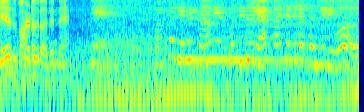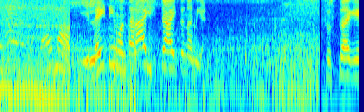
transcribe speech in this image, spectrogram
ಚೇಸ್ ಮಾಡಿದ್ರು ಅದನ್ನೇ. ಈ ಲೈಟಿಂಗ್ ಒಂಥರ ಇಷ್ಟ ಆಯ್ತು ನನಗೆ. ಸುಸ್ತಾಗಿ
